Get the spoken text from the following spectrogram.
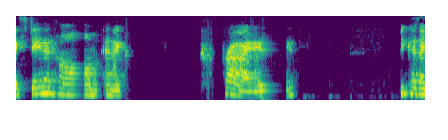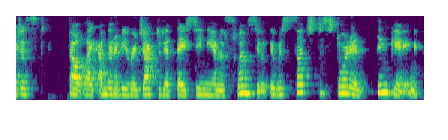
I stayed at home and I cried because I just felt like I'm going to be rejected if they see me in a swimsuit. It was such distorted thinking.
